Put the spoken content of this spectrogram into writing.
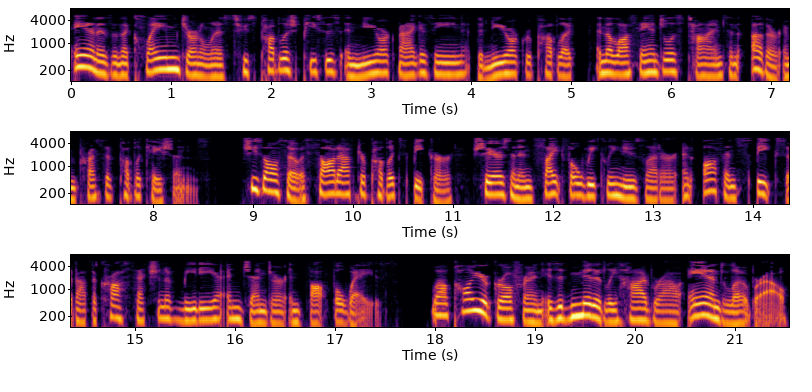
Ann is an acclaimed journalist who's published pieces in New York Magazine, the New York Republic, and the Los Angeles Times, and other impressive publications. She's also a sought after public speaker, shares an insightful weekly newsletter, and often speaks about the cross section of media and gender in thoughtful ways. While Call Your Girlfriend is admittedly highbrow and lowbrow,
